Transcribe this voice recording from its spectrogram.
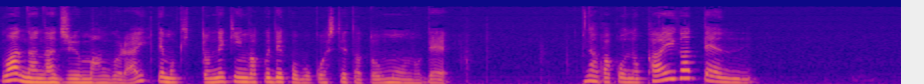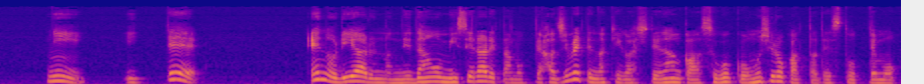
は70万ぐらいでもきっとね金額でこぼこしてたと思うのでなんかこの絵画展に行って絵のリアルな値段を見せられたのって初めてな気がしてなんかすごく面白かったですとっても。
